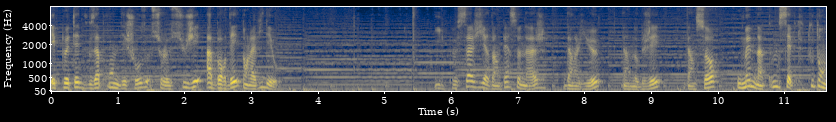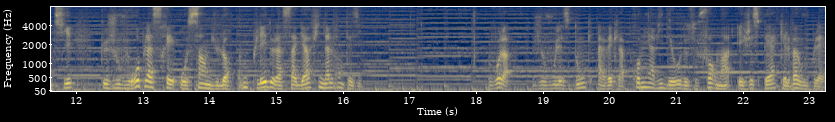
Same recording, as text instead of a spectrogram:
et peut-être vous apprendre des choses sur le sujet abordé dans la vidéo. Il peut s'agir d'un personnage, d'un lieu, d'un objet, d'un sort ou même d'un concept tout entier que je vous replacerai au sein du lore complet de la saga Final Fantasy. Voilà, je vous laisse donc avec la première vidéo de ce format et j'espère qu'elle va vous plaire.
